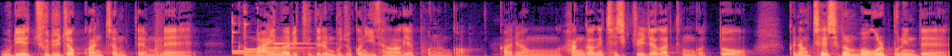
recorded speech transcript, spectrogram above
우리의 주류적 관점 때문에 그 마이너리티들을 무조건 이상하게 보는 거. 가령 한강의 채식주의자 같은 것도 그냥 채식을 먹을 뿐인데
